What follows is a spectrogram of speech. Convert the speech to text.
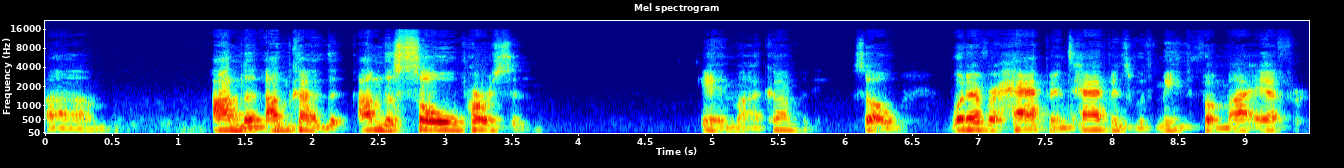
um, I'm the I'm kind of the I'm the sole person in my company. So whatever happens happens with me from my effort.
